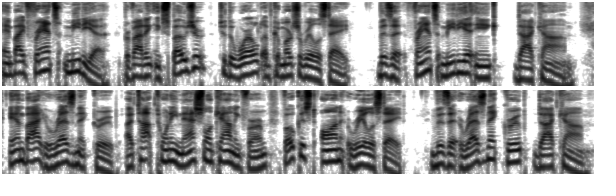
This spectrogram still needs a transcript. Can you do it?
And by France Media, providing exposure to the world of commercial real estate. Visit francemediainc.com. And by Reznick Group, a top 20 national accounting firm focused on real estate. Visit reznickgroup.com.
